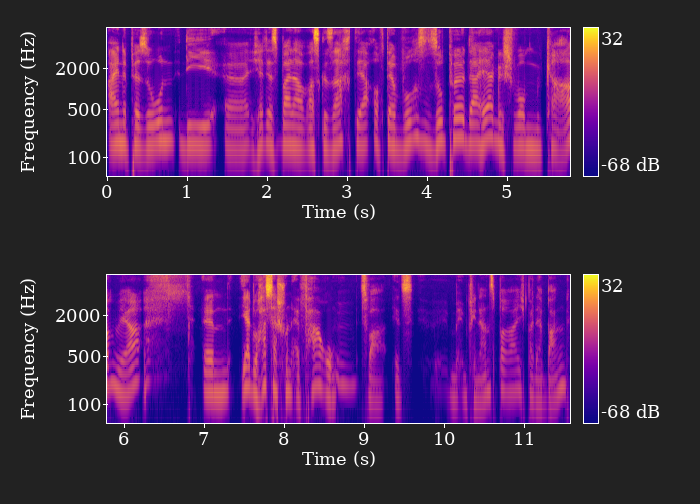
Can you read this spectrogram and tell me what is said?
eine Person, die, äh, ich hätte jetzt beinahe was gesagt, der auf der Wurstsuppe dahergeschwommen kam, ja. Ähm, ja, du hast ja schon Erfahrung, Mhm. zwar jetzt im Finanzbereich, bei der Bank,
